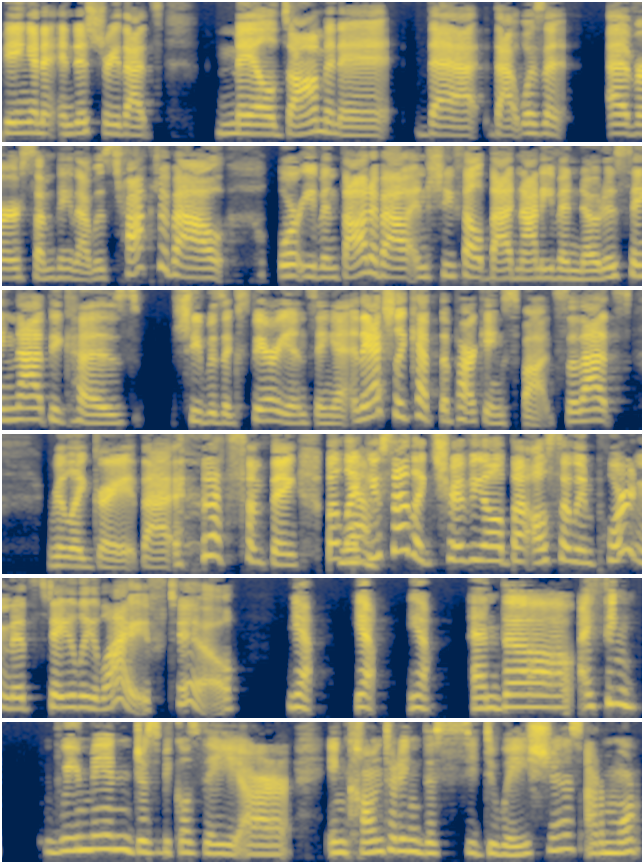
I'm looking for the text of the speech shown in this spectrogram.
being in an industry that's male dominant that that wasn't ever something that was talked about or even thought about and she felt bad not even noticing that because she was experiencing it. And they actually kept the parking spots. So that's really great. That that's something. But like yeah. you said, like trivial, but also important. It's daily life too. Yeah. Yeah. Yeah. And uh, I think women, just because they are encountering the situations, are more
